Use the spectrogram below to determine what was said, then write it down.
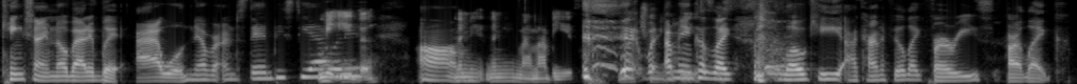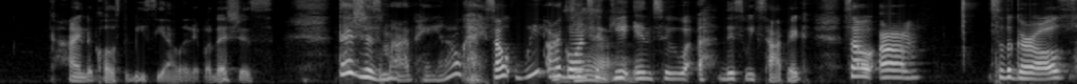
king shame nobody, but I will never understand bestiality. me either? Um, let me let me mind my business. my but I mean, because like low key, I kind of feel like furries are like kind of close to bestiality, but that's just that's just my opinion. Okay, so we are going Yeah. to get into uh, this week's topic. So, um, so the girls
